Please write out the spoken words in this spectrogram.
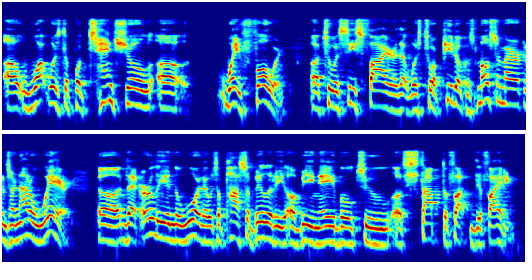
what was the potential way forward to a ceasefire that was torpedoed? Because most Americans are not aware. that early in the war, there was a possibility of being able to stop the, fi- the fighting.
